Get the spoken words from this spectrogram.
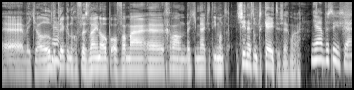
Eh, weet je wel, we Ja. trekken nog een fles wijn open. Of maar eh, gewoon dat je merkt dat iemand zin heeft om te keten, zeg maar. Ja, precies, ja.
